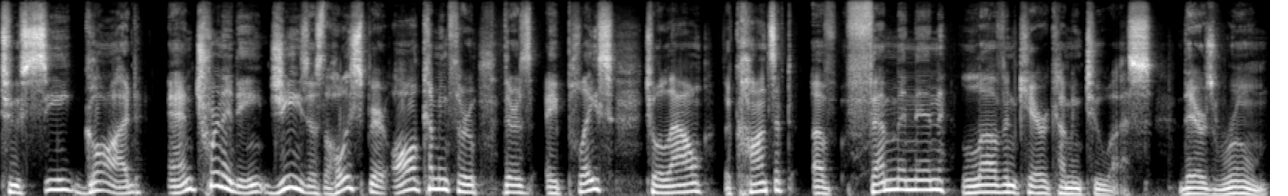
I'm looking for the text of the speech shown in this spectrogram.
to see God and Trinity, Jesus, the Holy Spirit, all coming through. There's a place to allow the concept of feminine love and care coming to us there's room.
